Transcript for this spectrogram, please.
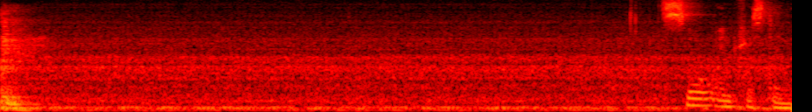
So interesting.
